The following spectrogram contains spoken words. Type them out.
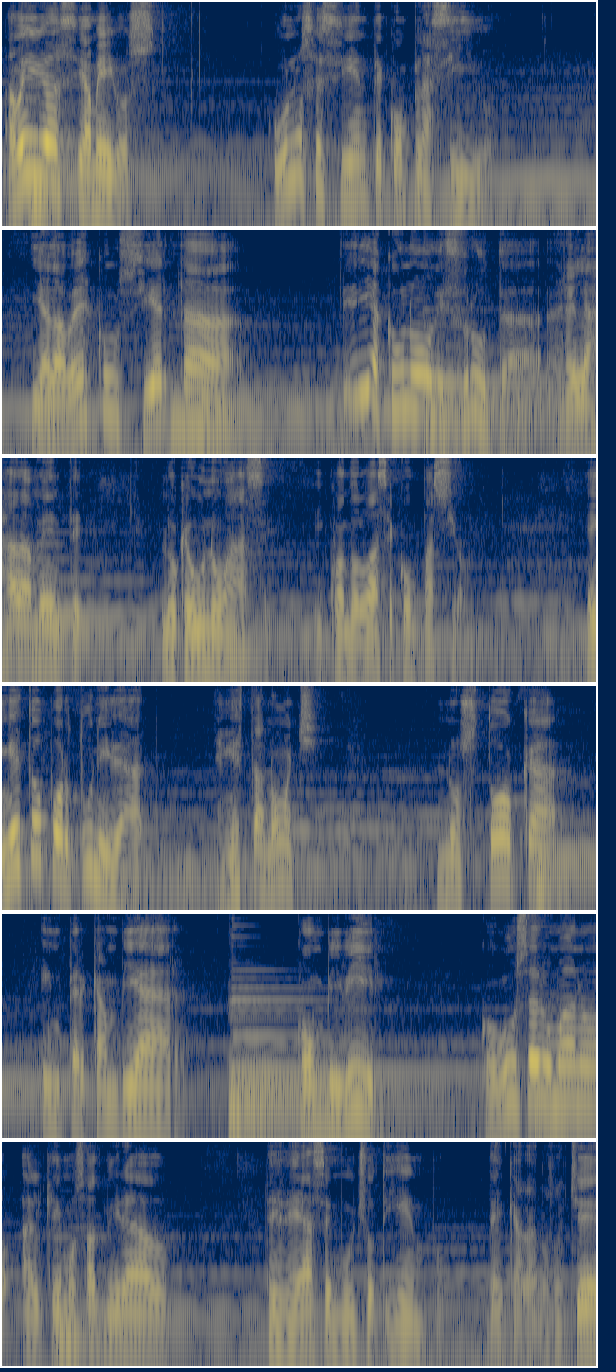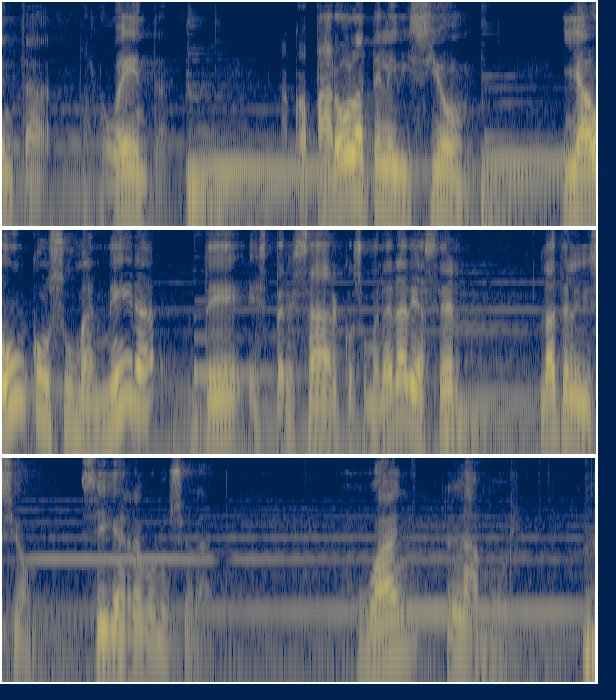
Amigas y amigos, uno se siente complacido y a la vez con cierta, diría que uno disfruta relajadamente lo que uno hace y cuando lo hace con pasión. En esta oportunidad, en esta noche, nos toca intercambiar, convivir con un ser humano al que hemos admirado desde hace mucho tiempo, décadas de los 80, los 90. Acaparó la televisión y aún con su manera de expresar, con su manera de hacer la televisión, sigue revolucionando. Juan Lamour.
